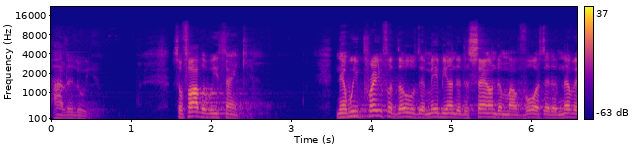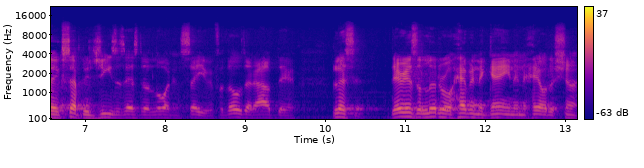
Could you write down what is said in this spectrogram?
Hallelujah. So, Father, we thank you. Now, we pray for those that may be under the sound of my voice that have never accepted Jesus as their Lord and Savior. For those that are out there, listen, there is a literal heaven to gain and a hell to shun.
